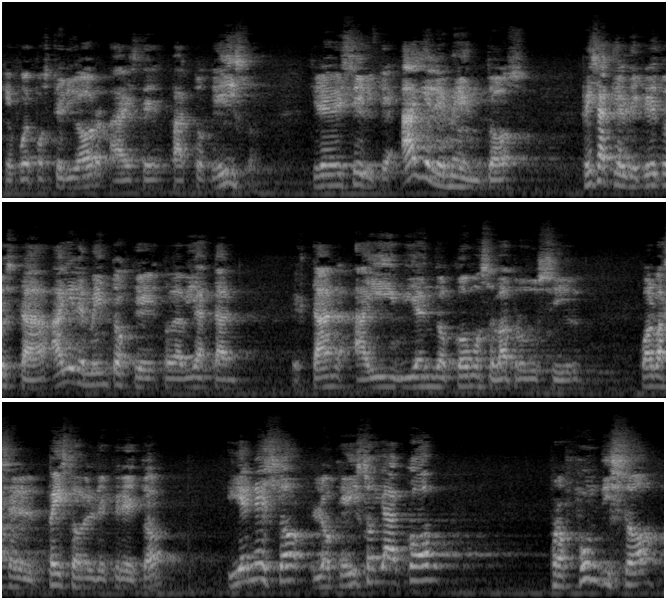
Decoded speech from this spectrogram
que fue posterior a este pacto que hizo. Quiere decir que hay elementos, pese a que el decreto está, hay elementos que todavía están, están ahí viendo cómo se va a producir, cuál va a ser el peso del decreto, y en eso lo que hizo Jacob profundizó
